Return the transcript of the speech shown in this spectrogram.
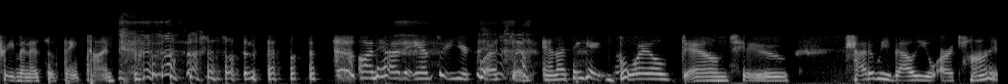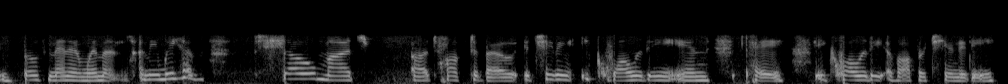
three minutes of think time on how to answer your question. And I think it boils down to how do we value our time, both men and women? I mean, we have so much uh, talked about achieving equality in pay, equality of opportunity,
